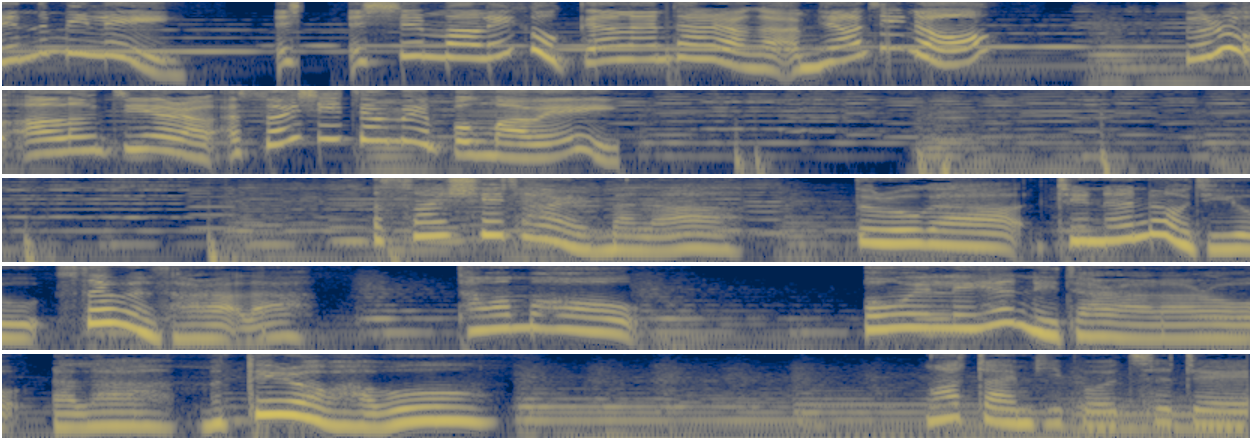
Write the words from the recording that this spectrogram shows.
မင်းသမီးလေးအအရှင်မလေးကိုကမ်းလှမ်းထားတာကအများကြီးနော်သူတို့အားလုံးကြည့်ရတာအစွမ်းရှိကြမဲ့ပုံပါပဲအစွမ်းရှိထားရမလားသူတို့ကဒီနန်းတော်ကြီးကိုစိတ်ဝင်စားတာလားဒါမှမဟုတ်ဘဝင်လေးရနေကြတာလားတော့လားလားမသိတော့ပါဘူးငါတိုင်ပြည်ပေါ်ချစ်တဲ့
